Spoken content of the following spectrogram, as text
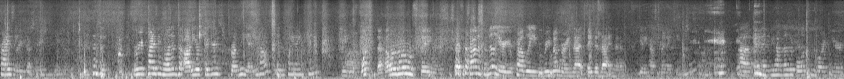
reprising. we're reprising one of the audio triggers from the Yeti House in 2019. And go, What the hell are those things? So if it sounded familiar, you're probably remembering that they did that in the Yeti House 2019. Um, and then we have another bulletin board here.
